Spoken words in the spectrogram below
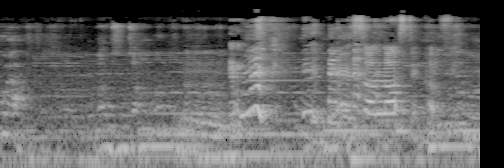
Mm. I'm so lost and confused.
